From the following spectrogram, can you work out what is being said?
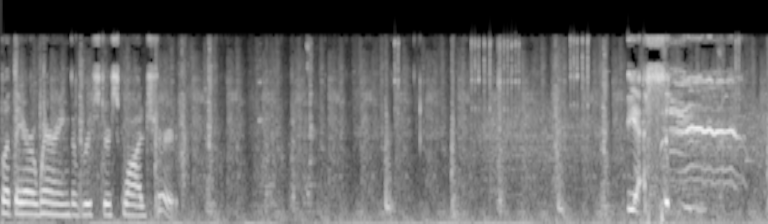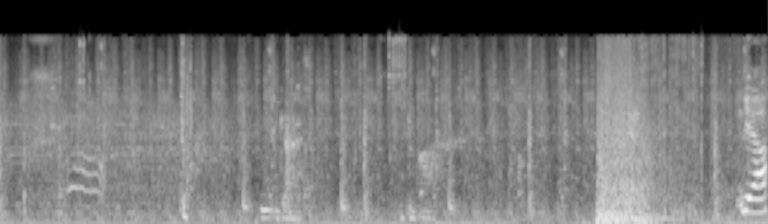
but they are wearing the Rooster Squad shirt. Yes. Guys. Yeah.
